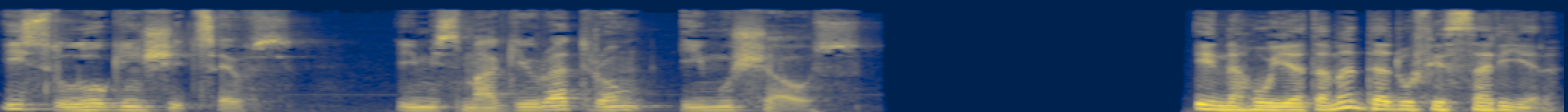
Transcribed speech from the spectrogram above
ის ლოგინში წევს, იმის მაგივრად რომ იმუშაოს. إنه يتمدد في السرير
